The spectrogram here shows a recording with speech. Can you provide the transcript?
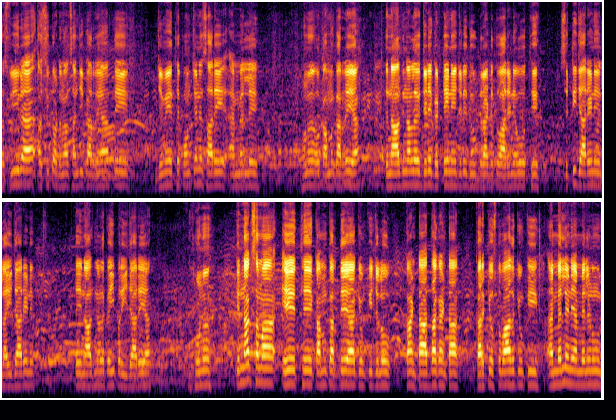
ਤਸਵੀਰ ਹੈ, ਅਸੀਂ ਤੁਹਾਡੇ ਨਾਲ ਸਾਂਝੀ ਕਰ ਰਹੇ ਹਾਂ ਤੇ ਜਿਵੇਂ ਇੱਥੇ ਪਹੁੰਚੇ ਨੇ ਸਾਰੇ ਐਮਐਲਏ ਹੁਣ ਉਹ ਕੰਮ ਕਰ ਰਹੇ ਆ ਤੇ ਨਾਲ ਦੀ ਨਾਲ ਜਿਹੜੇ ਗੱਟੇ ਨੇ, ਜਿਹੜੇ ਦੂਰ ਦਰਾਡੇ ਤੋਂ ਆ ਰਹੇ ਨੇ, ਉਹ ਉੱਥੇ ਸਿੱਟੀ ਜਾ ਰਹੇ ਨੇ, ਲਾਈ ਜਾ ਰਹੇ ਨੇ ਤੇ ਨਾਲ ਦੀ ਨਾਲ ਕਈ ਭਰੀ ਜਾ ਰਹੇ ਆ। ਹੁਣ ਕਿੰਨਾ ਕੁ ਸਮਾਂ ਇਹ ਇੱਥੇ ਕੰਮ ਕਰਦੇ ਆ, ਕਿਉਂਕਿ ਚਲੋ ਘੰਟਾ, ਅੱਧਾ ਘੰਟਾ ਕਰਕੇ ਉਸ ਤੋਂ ਬਾਅਦ ਕਿਉਂਕਿ ਐਮਐਲਏ ਨੇ ਐਮਐਲਏ ਨੂੰ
